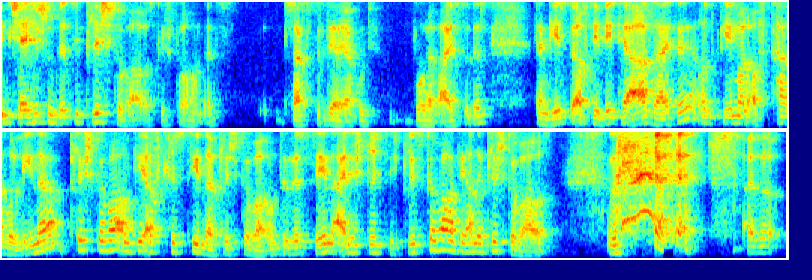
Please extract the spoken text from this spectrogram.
Im Tschechischen wird sie Plischkova ausgesprochen. Jetzt sagst du dir, ja gut, woher weißt du das? Dann gehst du auf die WTA-Seite und geh mal auf Carolina Plischkova und geh auf Christina Plischkova. Und du wirst sehen, eine spricht sich Pliskova und die andere Plischkova aus. also,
